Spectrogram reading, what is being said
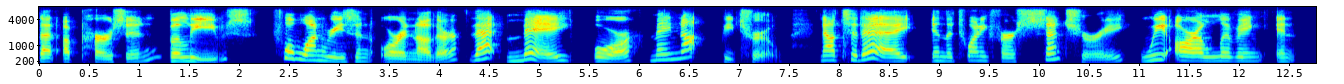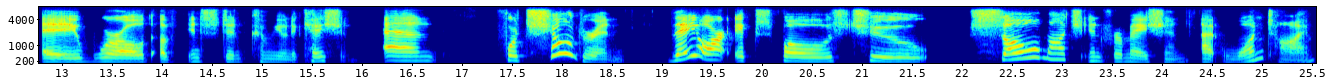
that a person believes for one reason or another, that may or may not be true. Now, today in the 21st century, we are living in a world of instant communication. And for children, they are exposed to so much information at one time,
